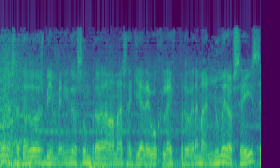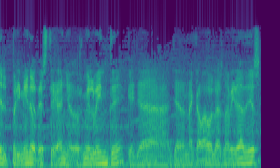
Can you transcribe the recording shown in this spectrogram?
buenas a todos, bienvenidos a un programa más aquí a The Book Live, programa número 6, el primero de este año 2020, que ya, ya han acabado las navidades.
